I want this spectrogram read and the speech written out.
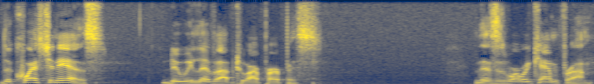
The question is, do we live up to our purpose? This is where we came from.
